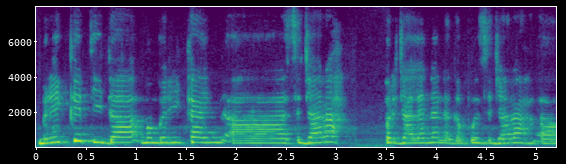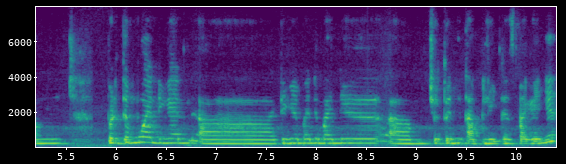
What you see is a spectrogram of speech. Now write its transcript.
mereka tidak memberikan uh, sejarah perjalanan ataupun sejarah um, pertemuan dengan uh, dengan mana-mana um, contohnya tablik dan sebagainya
